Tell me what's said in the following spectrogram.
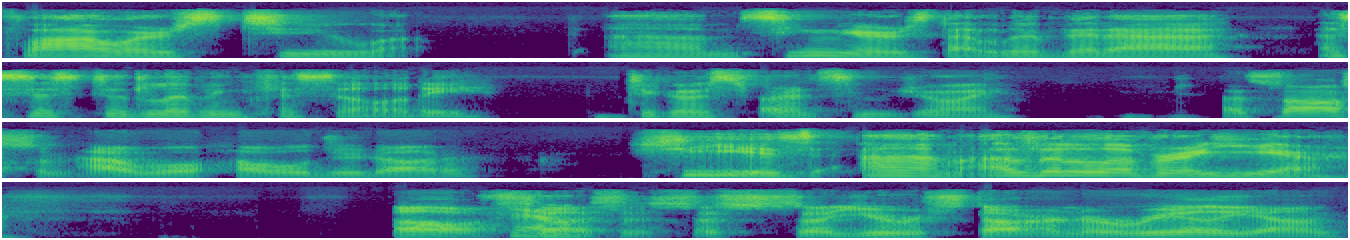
flowers to um, seniors that live at a assisted living facility to go spread some joy. that's awesome how, old- how old's your daughter She is um, a little over a year. oh so, So- so, so, so you're starting her really young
